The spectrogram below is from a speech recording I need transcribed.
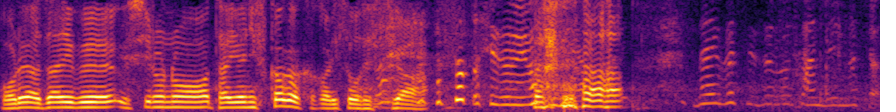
これはだいぶ後ろのタイヤに負荷がかかりそうですが。ちょっと沈みますね。あ だいぶ沈む感じになっちゃう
